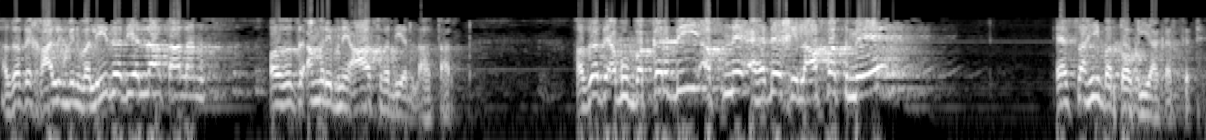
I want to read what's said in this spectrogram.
حضرت خالد بن ولید رضی اللہ تعالیٰ اور حضرت امر ابن آس رضی اللہ تعالی حضرت ابو بکر بھی اپنے عہد خلافت میں ایسا ہی برتو کیا کرتے تھے۔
